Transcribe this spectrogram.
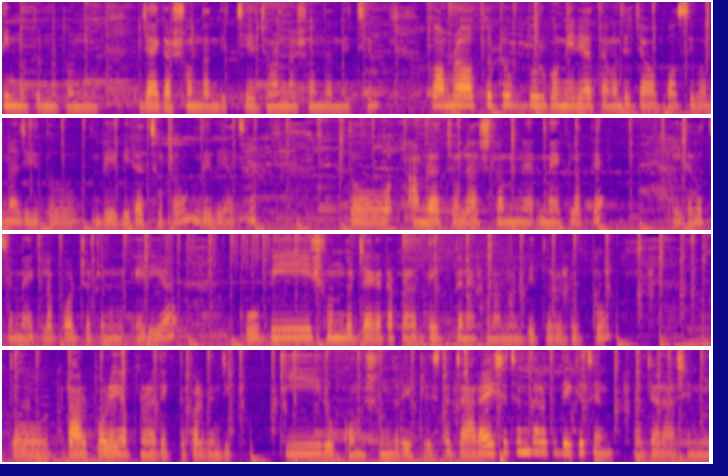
দিন নতুন নতুন জায়গার সন্ধান দিচ্ছে, ঝর্ণার সন্ধান দিচ্ছে। তো আমরা অতটুক দুর্গম এরিয়াতে আমাদের যাওয়া পসিবল না, যেহেতু বেবিরা ছোট বেবি আছে। তো আমরা চলে আসলাম মেঘলাতে। এটা হচ্ছে মেঘলা পর্যটন এরিয়া। খুবই সুন্দর জায়গাটা আপনারা দেখবেন, এখন আমি ভেতরে ঢুকবো। তো তারপরেই আপনারা দেখতে পারবেন যে কী রকম সুন্দর এই প্লেসটা যারা এসেছেন, তারা তো দেখেছেন, আর যারা আসেননি,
